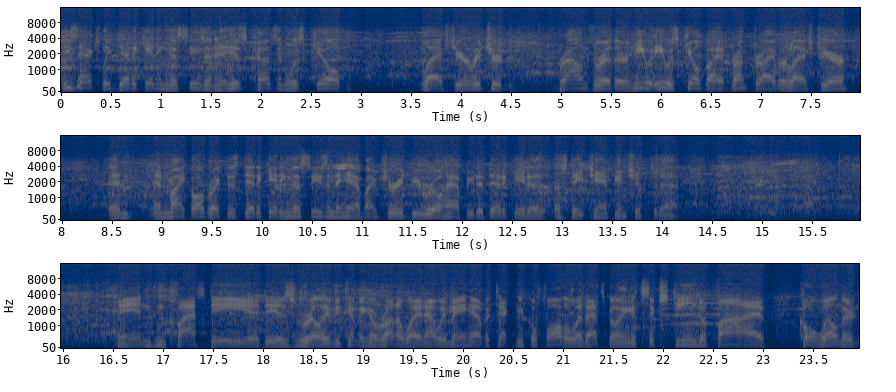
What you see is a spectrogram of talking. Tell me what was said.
He's actually dedicating this season. His cousin was killed last year, Richard Brownsrither. He, he was killed by a drunk driver last year, and, and Mike Albrecht is dedicating this season to him. I'm sure he'd be real happy to dedicate a, a state championship to that. In Class D, it is really becoming a runaway now. We may have a technical fall away. That's going at 16 to 5. Cole Willnerd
